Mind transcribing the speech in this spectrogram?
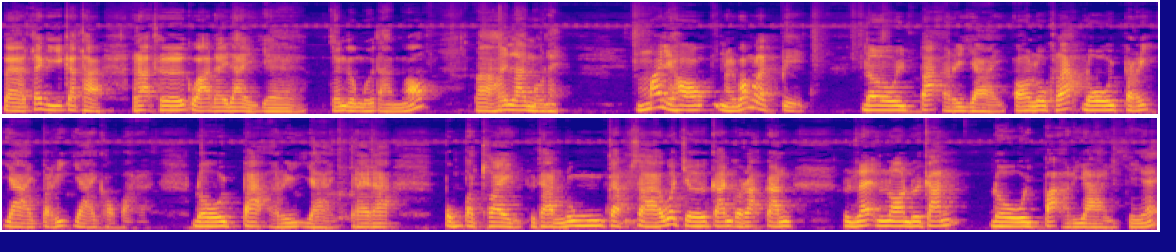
và cái gì cả thà ra thơ qua đây đây và chẳng gần mười tám ngó và hãy lai một này ไม่เลยหอกหน่อยว่องละปีโดยปริยายออโลคละโดยปริยายปริยายของบาระโดยปริยายแปลละปุ่มปัดไคลคือท่านลุงกับสาวว่าเจอกันก็รักกัน และนอนด้วยกัน โดยปริยายอย่างเงี้ย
